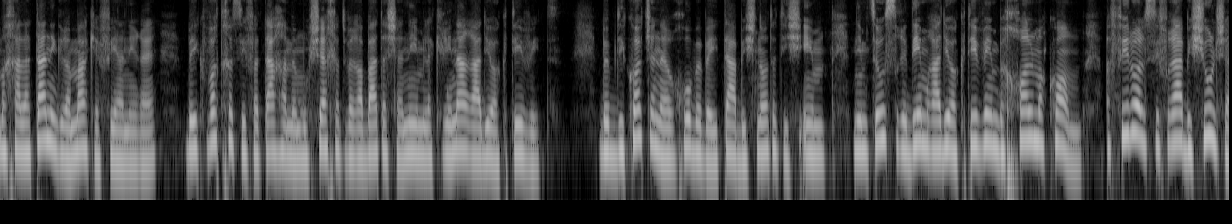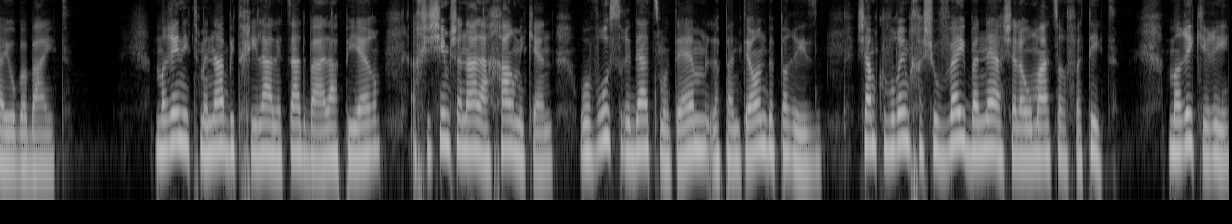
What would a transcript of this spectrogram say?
מחלתה נגרמה, כפי הנראה, בעקבות חשיפתה הממושכת ורבת השנים לקרינה רדיואקטיבית. בבדיקות שנערכו בביתה בשנות ה-90, נמצאו שרידים רדיואקטיביים בכל מקום, אפילו על ספרי הבישול שהיו בבית. מרי נטמנה בתחילה לצד בעלה פייר, אך 60 שנה לאחר מכן הועברו שרידי עצמותיהם לפנתיאון בפריז, שם קבורים חשובי בניה של האומה הצרפתית. מרי קירי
